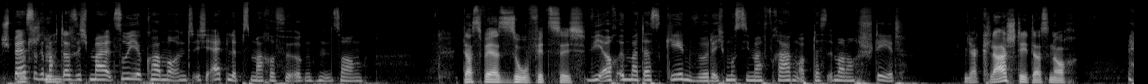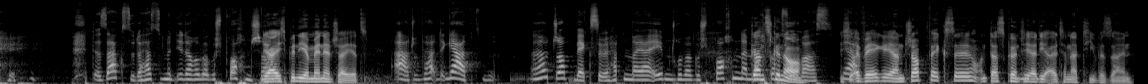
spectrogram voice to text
Späße Das gemacht, dass ich mal zu ihr komme und ich Adlibs mache für irgendeinen Song. Das wäre so witzig. Wie auch immer das gehen würde. Ich muss sie mal fragen, ob das immer noch steht. Ja, klar steht das noch. Da sagst du, da hast du mit ihr darüber gesprochen schon. Ja, ich bin ihr Manager jetzt. ah, du ja, ne, Jobwechsel hatten wir ja eben drüber gesprochen. Dann Ganz genau. Sowas. Ich Ja, erwäge ja einen Jobwechsel und das könnte Mhm. ja die Alternative sein.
